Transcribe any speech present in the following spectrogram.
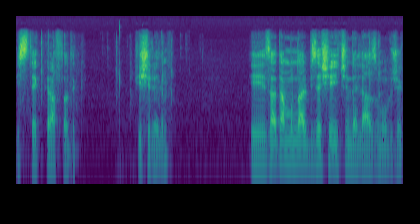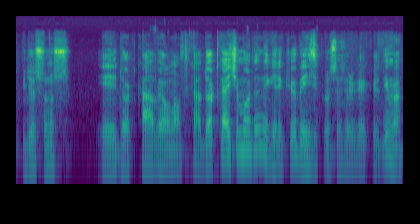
bir stack craftladık. Pişirelim. Ee, zaten bunlar bize şey için de lazım olacak biliyorsunuz. Ee, 4K ve 16K. 4K için bu arada ne gerekiyor? Basic prosesör gerekiyor değil mi?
